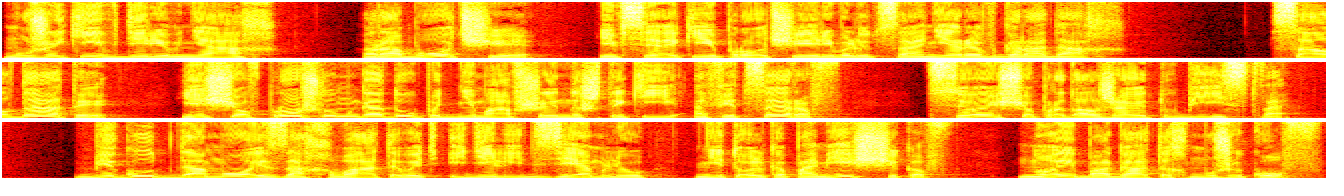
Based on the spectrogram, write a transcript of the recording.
мужики в деревнях, рабочие – и всякие прочие революционеры в городах. Солдаты, еще в прошлом году поднимавшие на штыки офицеров, все еще продолжают убийства. Бегут домой захватывать и делить землю не только помещиков, но и богатых мужиков.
